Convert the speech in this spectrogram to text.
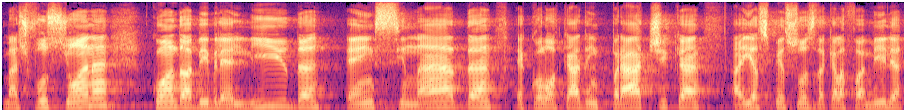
Mas funciona quando a Bíblia é lida, é ensinada, é colocada em prática, aí as pessoas daquela família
